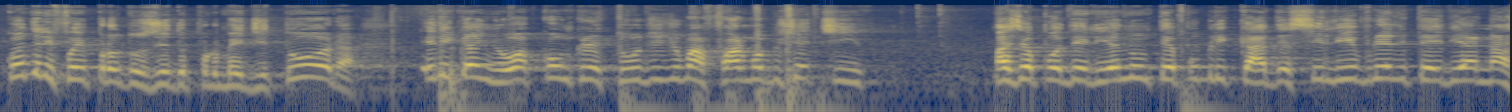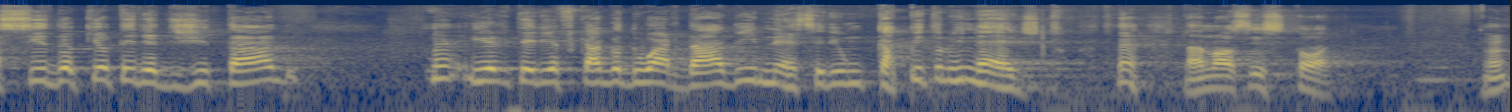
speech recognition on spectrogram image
Quando ele foi produzido por uma editora, ele ganhou a concretude de uma forma objetiva. Mas eu poderia não ter publicado esse livro, ele teria nascido aqui, eu teria digitado, né, e ele teria ficado guardado, e seria um capítulo inédito né, na nossa história. Né.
